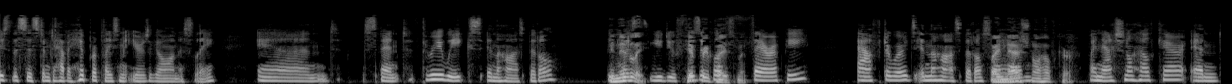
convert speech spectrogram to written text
used the system to have a hip replacement years ago, honestly, and spent three weeks in the hospital. In Italy? You do physical therapy afterwards in the hospital. So By I national health care? By national health care. And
